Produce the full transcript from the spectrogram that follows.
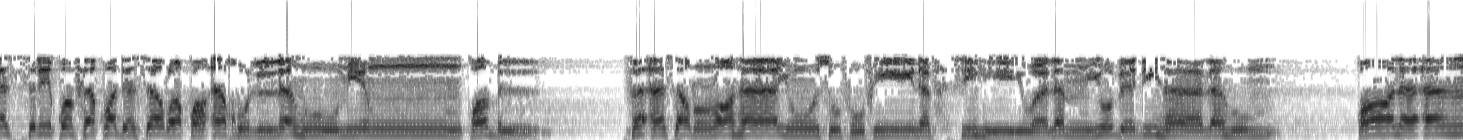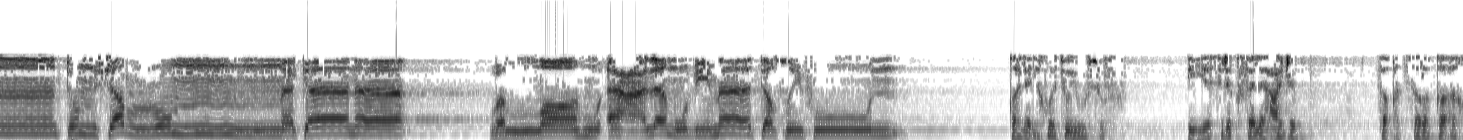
يسرق فقد سرق أخ له من قبل فأسرها يوسف في نفسه ولم يبدها لهم. قال أنتم شر مكانا والله أعلم بما تصفون. قال إخوة يوسف إن يسرق فلا عجب فقد سرق أخ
